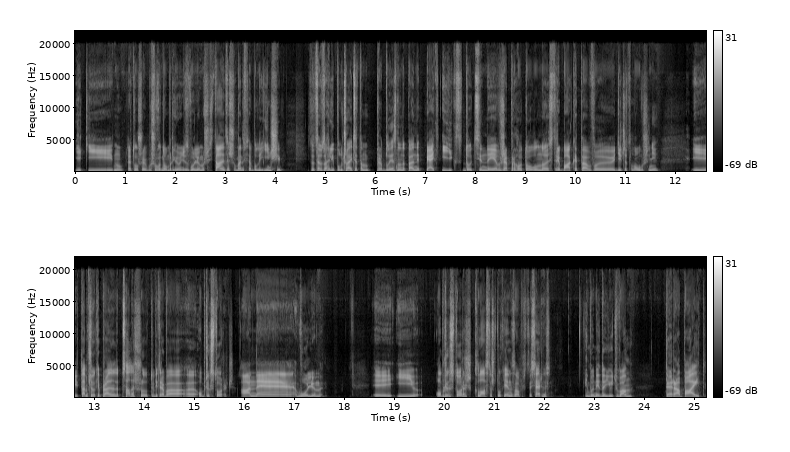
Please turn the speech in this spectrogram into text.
які, ну, для того, щоб в одному регіоні з волюми щось станеться, щоб в мене все були інші, то це взагалі виходить там приблизно, напевне, 5х до ціни вже приготовленого стрібакета в DigitalOcean. І там чуваки правильно написали, що тобі треба е, Object Storage, а не волюми. Е, І Object Storage класна штука, я не знав про цей сервіс. І вони дають вам терабайт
